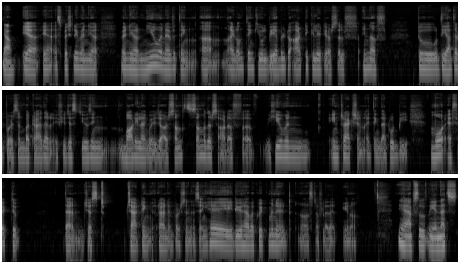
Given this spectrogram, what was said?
Yeah, yeah yeah especially when you're when you're new and everything um, i don't think you will be able to articulate yourself enough to the other person but rather if you're just using body language or some some other sort of uh, human interaction i think that would be more effective than just chatting random person and saying hey do you have a quick minute? or stuff like that you know? Yeah, absolutely, and that's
